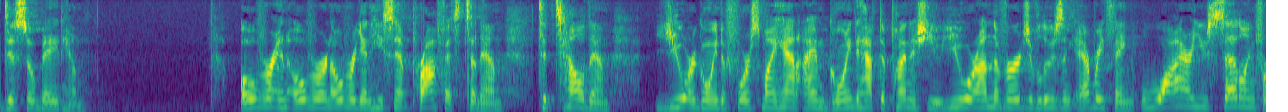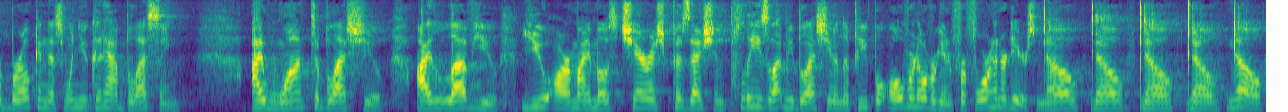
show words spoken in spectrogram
disobeyed him. Over and over and over again, he sent prophets to them to tell them, You are going to force my hand. I am going to have to punish you. You are on the verge of losing everything. Why are you settling for brokenness when you could have blessing? I want to bless you. I love you. You are my most cherished possession. Please let me bless you. And the people over and over again for 400 years no, no, no, no, no.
